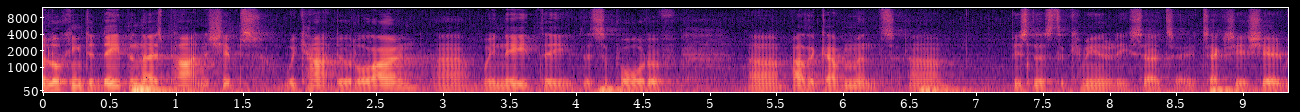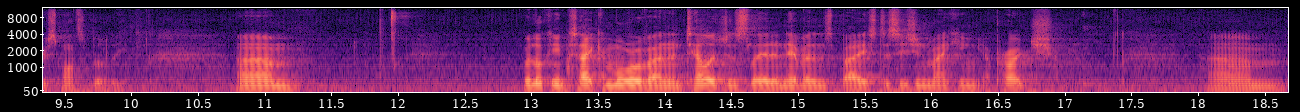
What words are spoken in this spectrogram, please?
We're looking to deepen those partnerships. We can't do it alone. Uh, we need the, the support of um, other governments, um, business, the community. So it's, it's actually a shared responsibility. Um, we're looking to take a more of an intelligence-led and evidence-based decision-making approach. Um,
